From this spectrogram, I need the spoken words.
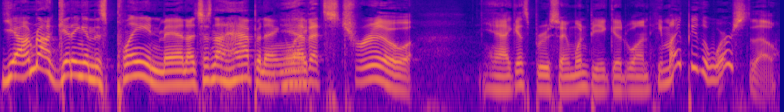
yeah, I'm not getting in this plane, man. It's just not happening. Yeah, like, that's true. Yeah, I guess Bruce Wayne wouldn't be a good one. He might be the worst though.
